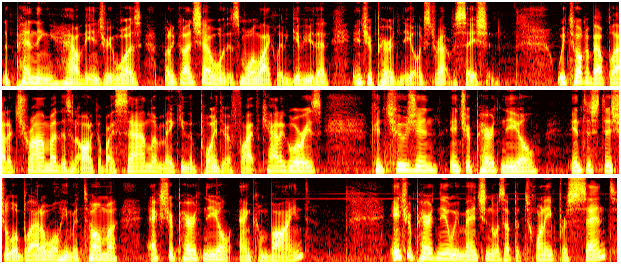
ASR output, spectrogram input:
depending how the injury was, but a gunshot wound is more likely to give you that intraperitoneal extravasation. We talk about bladder trauma. There's an article by Sadler making the point there are five categories contusion, intraperitoneal, interstitial or bladder wall hematoma, extraperitoneal, and combined. Intraperitoneal, we mentioned, was up to 20%.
